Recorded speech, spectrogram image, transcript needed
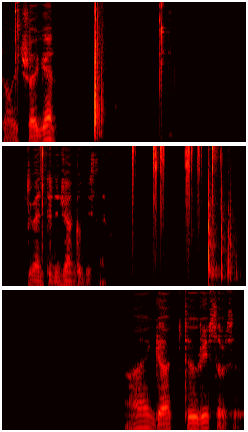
So let's try again. He went to the jungle this time I got two resources.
